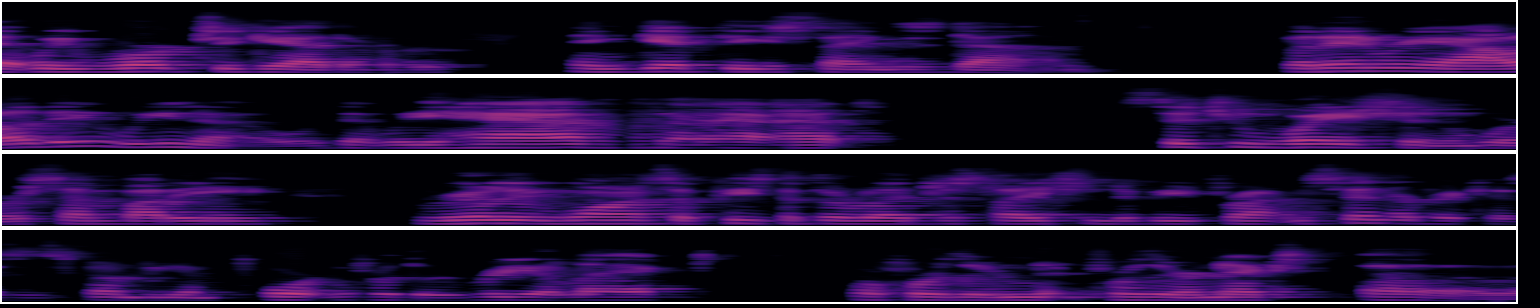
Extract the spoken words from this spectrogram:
that we work together and get these things done. But in reality, we know that we have that situation where somebody really wants a piece of their legislation to be front and center because it's going to be important for their reelect or for their for their next uh,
